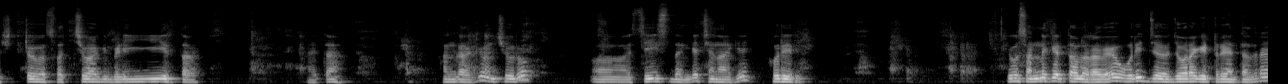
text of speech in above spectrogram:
ಎಷ್ಟು ಸ್ವಚ್ಛವಾಗಿ ಬಿಳಿ ಇರ್ತವೆ. ಆಯಿತಾ? ಹಾಗಾಗಿ ಒಂಚೂರು ಸೀಸ್ದಂಗೆ ಚೆನ್ನಾಗಿ ಹುರಿರಿ. ಇವು ಸಣ್ಣಕ್ಕೆ ಇರ್ತಾವಲ್ಲ ರವೆ, ಉರಿ ಜೋರಾಗಿ ಇಟ್ರಿ ಅಂತಂದರೆ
